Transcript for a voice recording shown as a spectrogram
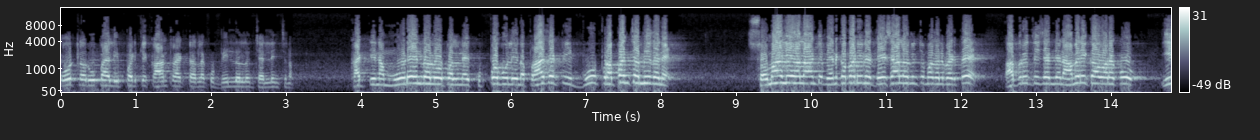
కోట్ల రూపాయలు ఇప్పటికే కాంట్రాక్టర్లకు బిల్లులు చెల్లించినాం. కట్టిన మూడేళ్ళ లోపలనే కుప్పగూలిన ప్రాజెక్టు ఈ భూ ప్రపంచం మీదనే. సొమాలియా లాంటి వెనుకబడిన దేశాల నుంచి మొదలు పెడితే అభివృద్ధి చెందిన అమెరికా వరకు ఈ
